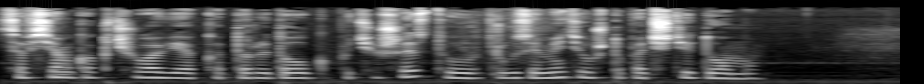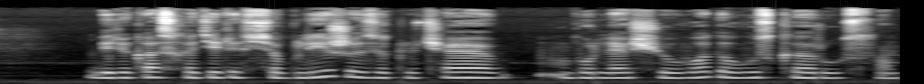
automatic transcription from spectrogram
совсем как человек, который долго путешествовал и вдруг заметил, что почти дома. Берега сходили все ближе, заключая бурлящую воду в узкое русло,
